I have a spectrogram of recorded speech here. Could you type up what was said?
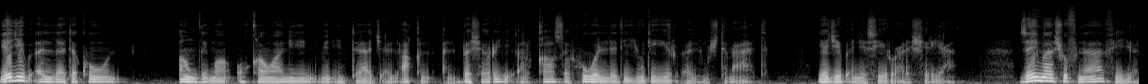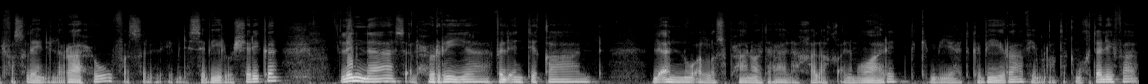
يجب ألا تكون أنظمة وقوانين من إنتاج العقل البشري القاصر هو الذي يدير المجتمعات. يجب أن يسيروا على الشريعة. زي ما شفنا في الفصلين اللي راحوا فصل ابن السبيل والشركة للناس الحرية في الانتقال لأنه الله سبحانه وتعالى خلق الموارد بكميات كبيرة في مناطق مختلفة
